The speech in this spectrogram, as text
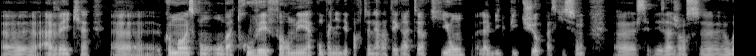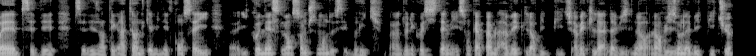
avec comment est-ce qu'on va trouver, former, accompagner des partenaires intégrateurs qui ont la big picture parce qu'ils sont c'est des agences euh, web, c'est des, des, intégrateurs, des cabinets de conseil. Euh, ils connaissent l'ensemble justement de ces briques de l'écosystème et ils sont capables, avec leur big picture, avec la, leur, vision de la big picture,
